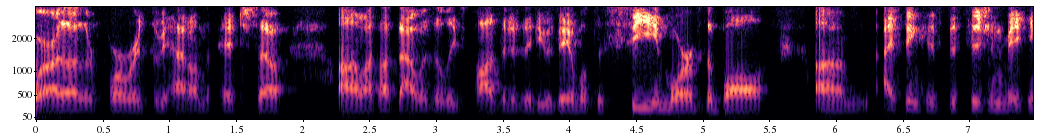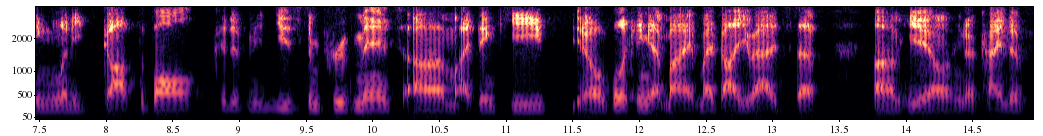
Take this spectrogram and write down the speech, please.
our other forwards that we had on the pitch. So um, I thought that was at least positive that he was able to see more of the ball. Um, I think his decision making when he got the ball could have used improvement. Um, I think he, you know, looking at my my value added stuff, um, he, you know, you know, kind of,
